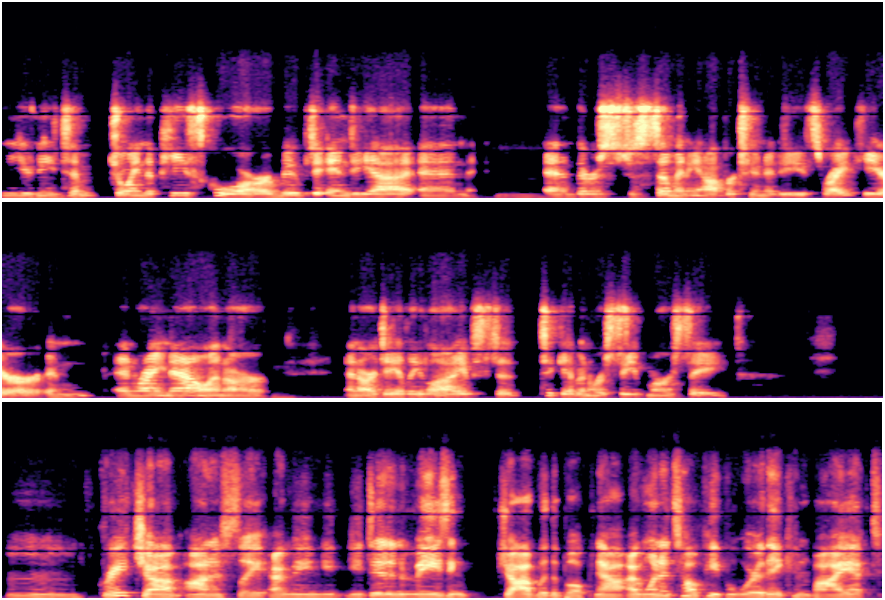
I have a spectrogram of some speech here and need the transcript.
you need to join the peace corps or move to india and and there's just so many opportunities right here and and right now in our in our daily lives to to give and receive mercy Mm, great job, honestly. I mean, you, you did an amazing job with the book. Now, I want to tell people where they can buy it.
